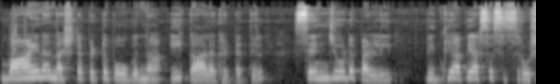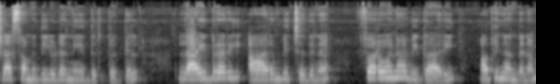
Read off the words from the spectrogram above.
വായന നഷ്ടപ്പെട്ടു പോകുന്ന ഈ കാലഘട്ടത്തിൽ സെഞ്ചൂട് പള്ളി വിദ്യാഭ്യാസ ശുശ്രൂഷ സമിതിയുടെ നേതൃത്വത്തിൽ ലൈബ്രറി ആരംഭിച്ചതിന് ഫെറോന വികാരി അഭിനന്ദനം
